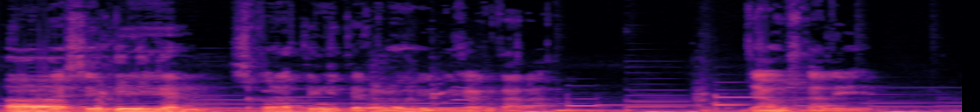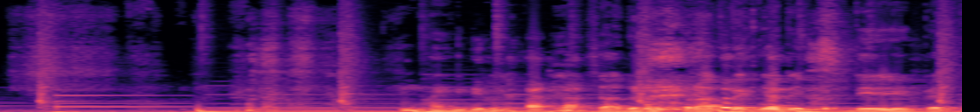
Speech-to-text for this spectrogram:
uh, Masih di pendidikan? Sekolah tinggi teknologi di Kantara jauh sekali main di udara. saya dulu prakteknya di, di PT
